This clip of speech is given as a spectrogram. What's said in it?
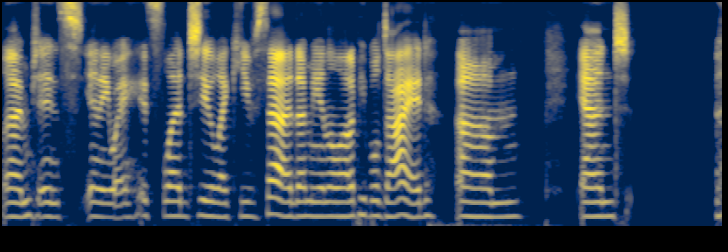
I'm it's anyway, it's led to like you've said, I mean a lot of people died. Um and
